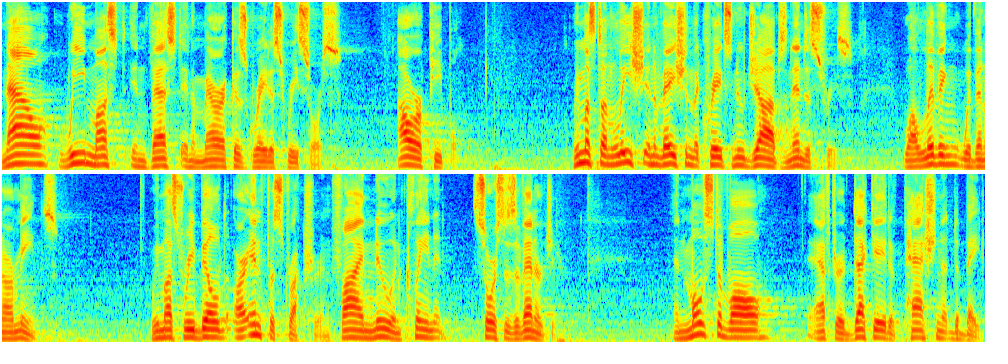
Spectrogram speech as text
Now we must invest in America's greatest resource, our people. We must unleash innovation that creates new jobs and industries while living within our means. We must rebuild our infrastructure and find new and clean sources of energy. And most of all, after a decade of passionate debate,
